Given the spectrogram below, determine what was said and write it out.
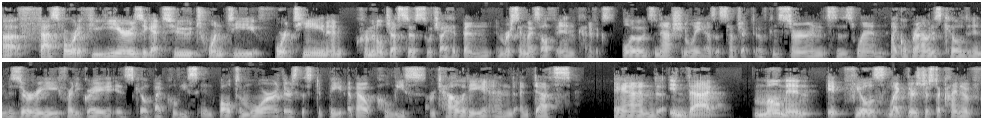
Uh, fast forward a few years, you get to 2014, and criminal justice, which I had been immersing myself in, kind of explodes nationally as a subject of concern. This is when Michael Brown is killed in Missouri, Freddie Gray is killed by police in Baltimore. There's this debate about police brutality and, and deaths. And in that moment, it feels like there's just a kind of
